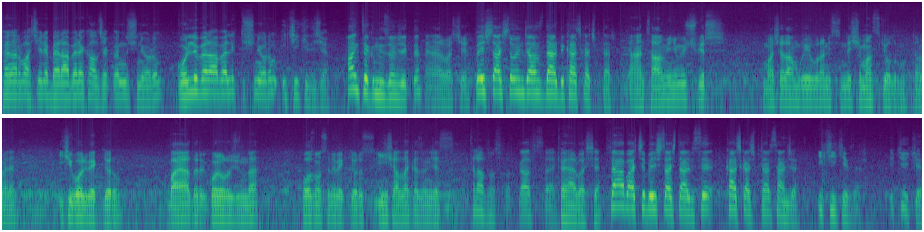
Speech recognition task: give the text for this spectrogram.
Fenerbahçe ile berabere kalacaklarını düşünüyorum. Gollü beraberlik düşünüyorum. 2-2 diyeceğim. Hangi takımlıyız öncelikle? Fenerbahçe. Beşiktaş'ta oynayacağınız derbi kaç kaç biter? Yani tahminim 3-1. Maça damgayı vuran isim de Şimanski olur muhtemelen. 2 gol bekliyorum. Bayağıdır gol orucunda bozmasını bekliyoruz. İnşallah kazanacağız. Trabzonspor. Galatasaray. Fenerbahçe. Fenerbahçe Beşiktaş derbisi kaç kaç biter sence? 2-2 biter. 2-2.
